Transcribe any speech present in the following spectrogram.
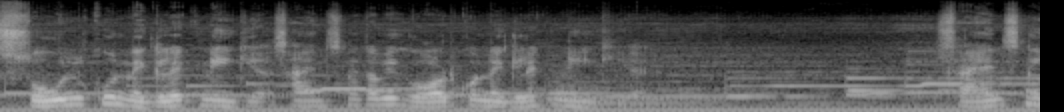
सोल को नेग्लेक्ट नहीं किया, साइंस ने कभी गॉड को नेग्लेक्ट नहीं किया है। साइंस ने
